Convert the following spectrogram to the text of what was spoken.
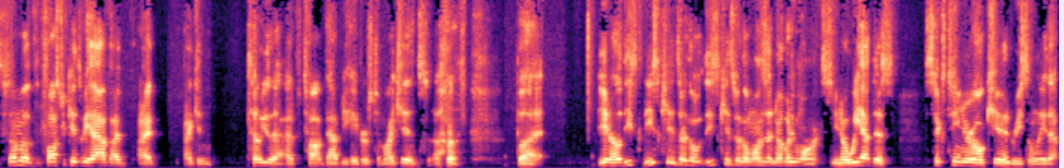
some of the foster kids we have, I I I can tell you that I've taught bad behaviors to my kids, but you know these these kids are the these kids are the ones that nobody wants. You know, we had this 16 year old kid recently that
